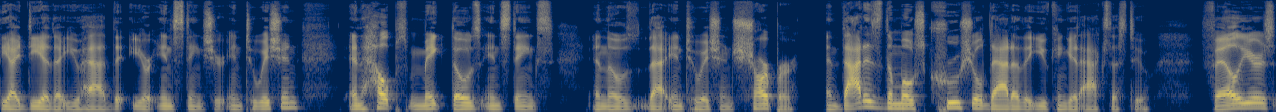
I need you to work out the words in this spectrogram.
the idea that you had, that your instincts, your intuition, and helps make those instincts and those that intuition sharper. And that is the most crucial data that you can get access to. Failures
